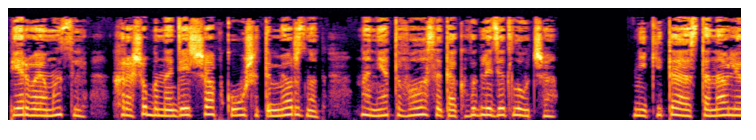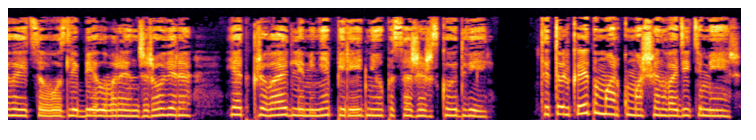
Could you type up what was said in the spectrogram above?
Первая мысль — хорошо бы надеть шапку, уши-то мерзнут, но нет, волосы так выглядят лучше. Никита останавливается возле белого рейндж-ровера и открывает для меня переднюю пассажирскую дверь. «Ты только эту марку машин водить умеешь?»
